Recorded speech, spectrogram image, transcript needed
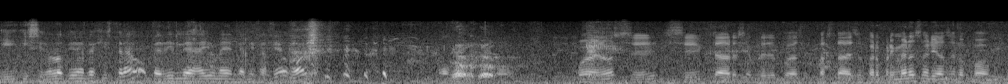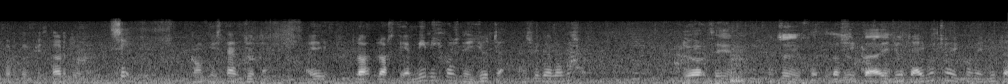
y, y, si no lo tienen registrado, pedirles ahí una indemnización, ¿no? bueno, sí, sí, claro, siempre se puede hacer pasta eso, pero primero sería hacerlo por, por conquistar tú. Sí, conquistar Utah. Los, los 100.000 hijos de Utah, ¿has oído hablar de eso? Yo, sí, muchos hijos de los Utah. Hijos de Utah, hay muchos hijos de Utah.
